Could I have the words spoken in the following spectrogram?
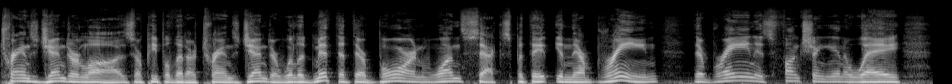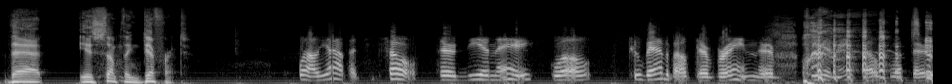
transgender laws or people that are transgender will admit that they're born one sex, but they, in their brain, their brain is functioning in a way that is something different. Well, yeah, but so their DNA, well, too bad about their brain. Their DNA tells what they're.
